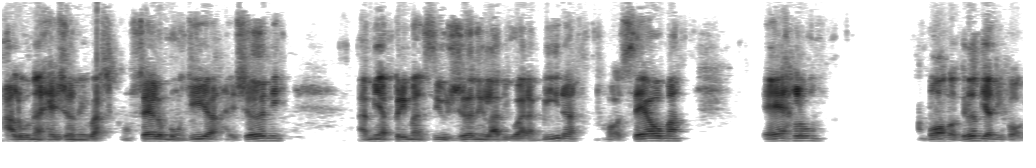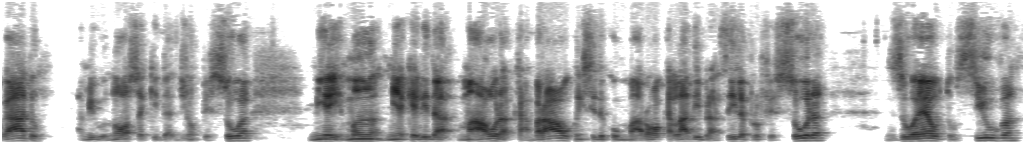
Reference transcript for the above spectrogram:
a aluna Rejane Vasconcelos, bom dia, Rejane. A minha prima Ziljane, lá de Guarabira, Roselma, Erlon, Borba, grande advogado, amigo nosso aqui de João Pessoa. Minha irmã, minha querida Maura Cabral, conhecida como Maroca, lá de Brasília, professora. Zoelton Silva,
